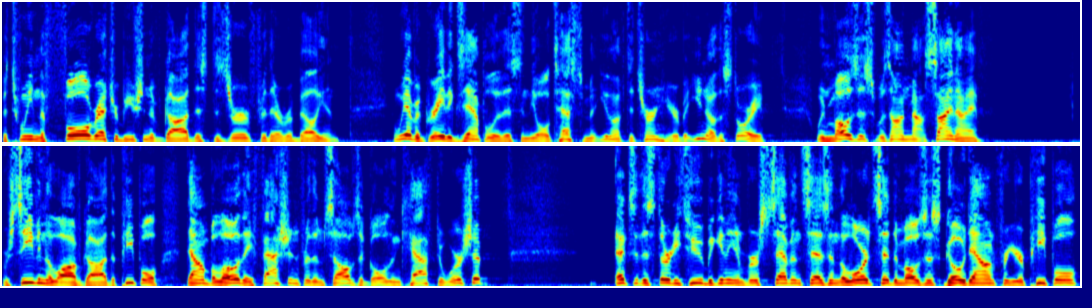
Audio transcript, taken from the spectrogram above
between the full retribution of God that's deserved for their rebellion. And we have a great example of this in the Old Testament. You don't have to turn here, but you know the story. When Moses was on Mount Sinai, receiving the law of God. The people down below, they fashioned for themselves a golden calf to worship. Exodus 32, beginning in verse 7, says, And the Lord said to Moses, Go down for your people,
